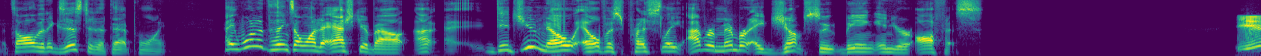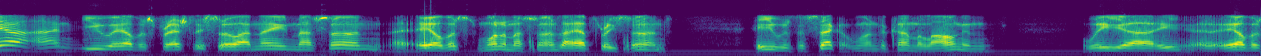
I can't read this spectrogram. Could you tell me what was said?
That's all that existed at that point. Hey, one of the things I wanted to ask you about, I, did you know Elvis Presley? I remember a jumpsuit being in your office. Yeah, I knew Elvis Presley, so I named my son uh, Elvis. One of my sons, I have three sons. He was the second one to come along, and we uh, he uh, Elvis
